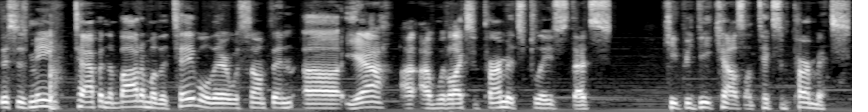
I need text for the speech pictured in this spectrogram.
This is me tapping the bottom of the table there with something. Uh, yeah, I, I would like some permits, please. That's keep your decals. I'll take some permits.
